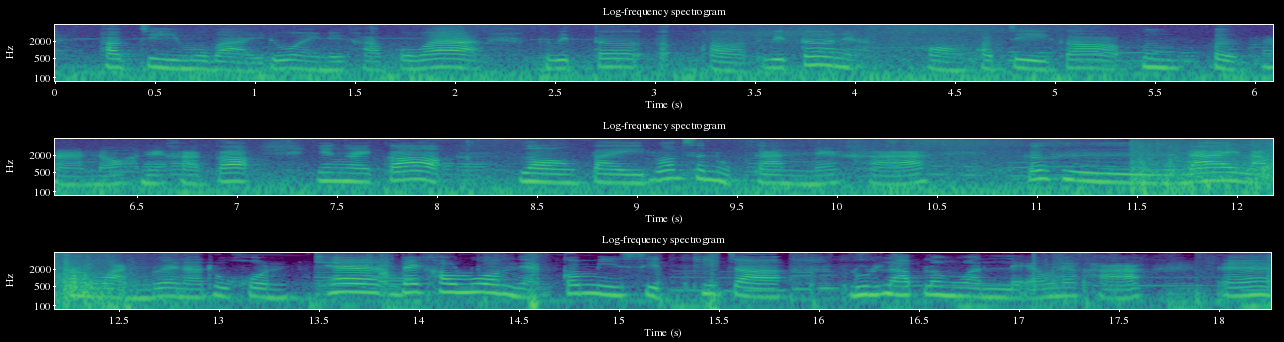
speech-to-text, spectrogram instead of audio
ด PUBG Mobile ด้วยนะคะเพราะว่า Twitter เอ่อ Twitter เนี่ยของ PUBG ก็เพิ่งเปิดมาเนาะนะคะก็ยังไงก็ลองไปร่วมสนุกกันนะคะ ก็คือได้รับรางวัลด้วยนะทุกคน แค่ได้เข้าร่วมเนี่ยก็มีสิทธิ์ที่จะลุ้นรับรางวัลแล้วนะคะอ่า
